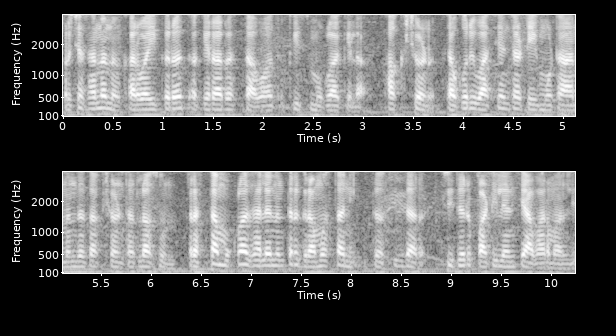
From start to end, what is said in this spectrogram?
प्रशासनानं कारवाई करत अखेरा रस्ता वाहतुकीस मोकळा केला. हा क्षण ठाकोरे वासियांसाठी एक मोठा आनंदाचा क्षण ठरला असून रस्ता मोकळा झाल्यानंतर ग्रामस्थांनी तहसीलदार श्रीधर पाटील यांचे आभार मानले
